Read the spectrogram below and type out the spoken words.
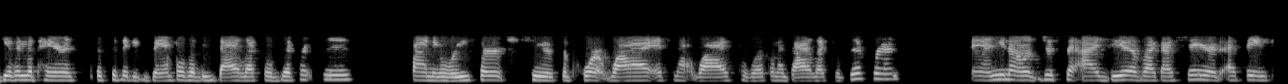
giving the parents specific examples of these dialectal differences finding research to support why it's not wise to work on a dialectal difference. And, you know, just the idea of, like I shared, I think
